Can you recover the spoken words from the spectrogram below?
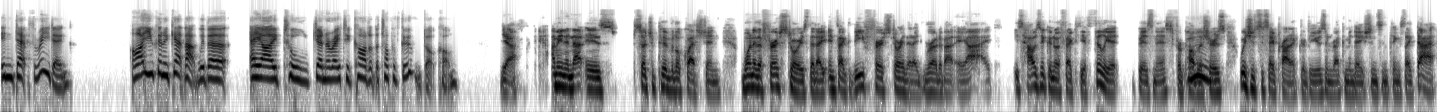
in-depth reading. Are you going to get that with a AI tool generated card at the top of google.com. Yeah. I mean, and that is such a pivotal question. One of the first stories that I, in fact, the first story that I wrote about AI is how is it going to affect the affiliate business for mm. publishers, mm. which is to say product reviews and recommendations and things like that.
